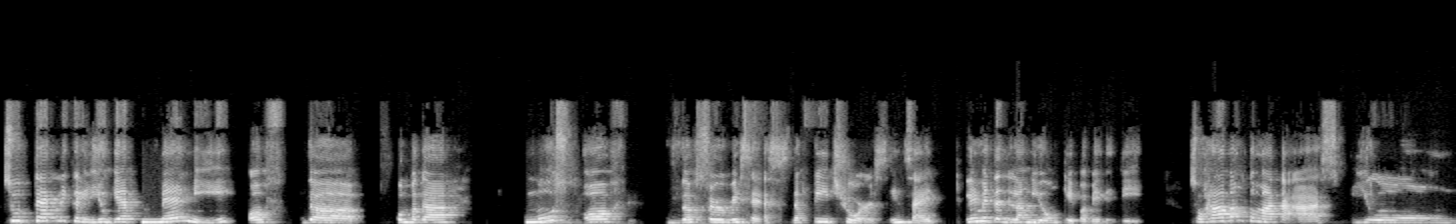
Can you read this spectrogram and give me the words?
So technically, you get many of the, kumbaga, most of the services, the features inside, limited lang yung capability. So habang tumataas yung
